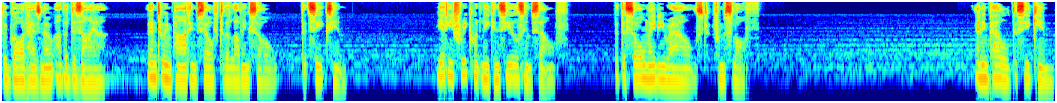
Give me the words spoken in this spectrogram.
The God has no other desire than to impart himself to the loving soul that seeks him. Yet he frequently conceals himself that the soul may be roused from sloth and impelled to seek him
